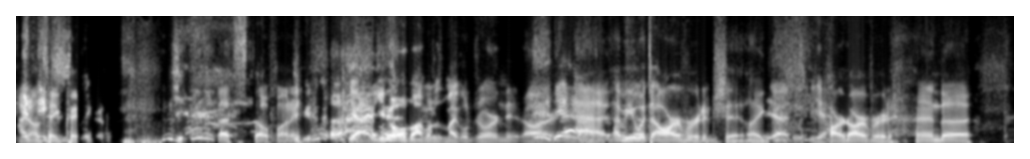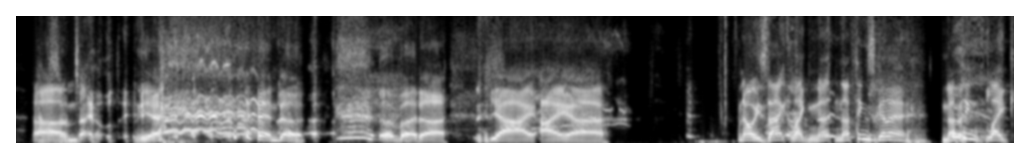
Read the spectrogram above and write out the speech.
I don't take pictures. That's so funny. yeah, you know, Obama was Michael Jordan at hard. dude. Yeah, I mean, he went to Harvard and shit, like yeah, dude, yeah, hard Harvard, and uh, um, yeah, and uh, uh, but uh, yeah, I, I, uh, no, he's not like no, nothing's gonna, nothing like.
